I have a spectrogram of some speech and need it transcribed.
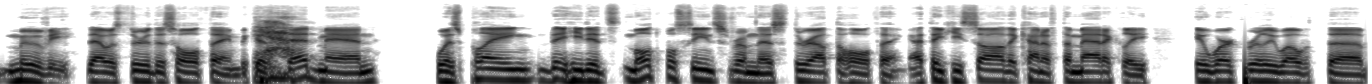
movie that was through this whole thing because Yeah. Dead Man was playing, the, he did multiple scenes from this throughout the whole thing. I think he saw that kind of thematically, it worked really well with the,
